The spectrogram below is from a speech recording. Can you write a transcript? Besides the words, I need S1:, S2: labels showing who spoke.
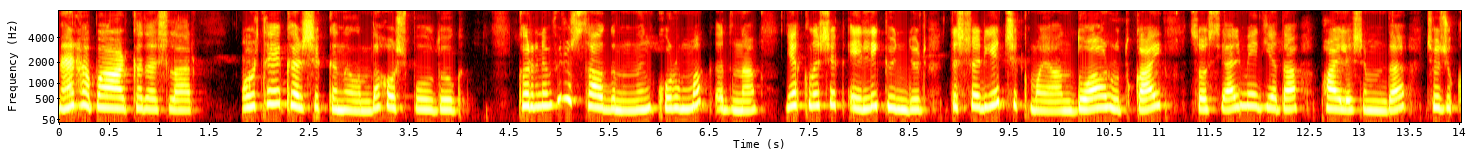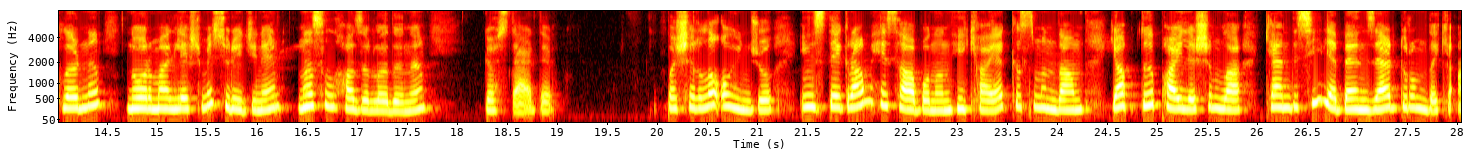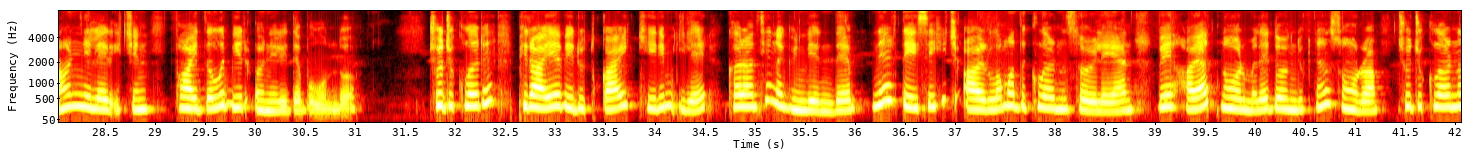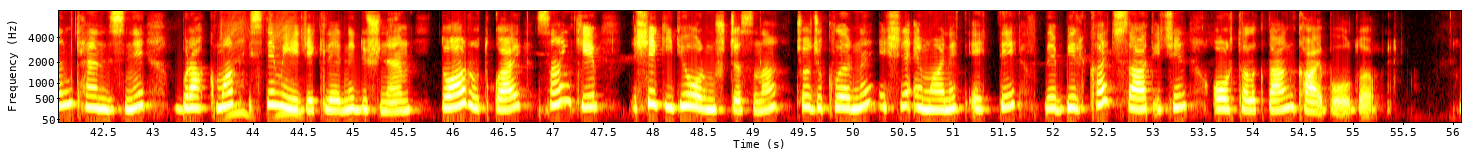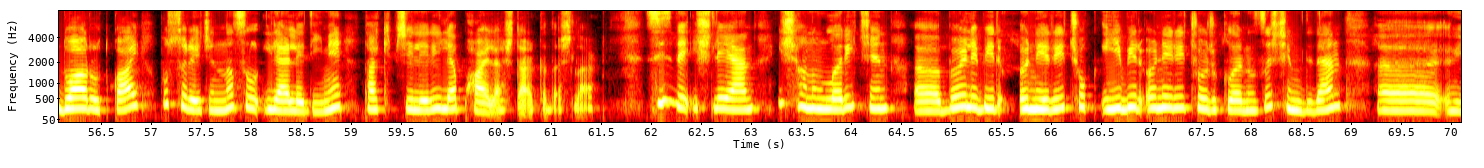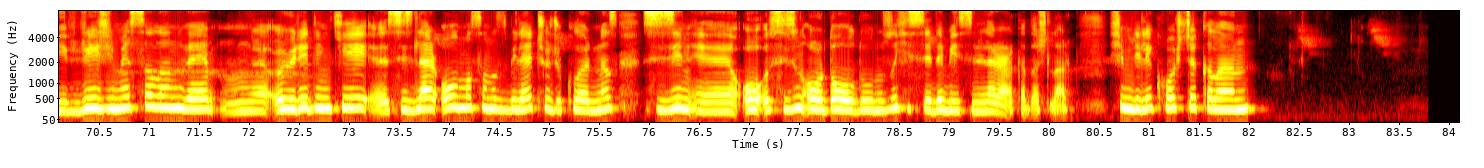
S1: Merhaba arkadaşlar. Ortaya Karışık kanalımda hoş bulduk. Koronavirüs salgınının korunmak adına yaklaşık 50 gündür dışarıya çıkmayan Doğa Rutkay sosyal medyada paylaşımında çocuklarını normalleşme sürecine nasıl hazırladığını gösterdi. Başarılı oyuncu Instagram hesabının hikaye kısmından yaptığı paylaşımla kendisiyle benzer durumdaki anneler için faydalı bir öneride bulundu. Çocukları Piraye ve Rutkay Kerim ile karantina günlerinde neredeyse hiç ayrılamadıklarını söyleyen ve hayat normale döndükten sonra çocuklarının kendisini bırakmak istemeyeceklerini düşünen Doğa Rutkay sanki işe gidiyormuşçasına çocuklarını eşine emanet etti ve birkaç saat için ortalıktan kayboldu. Doğa Rutkay bu sürecin nasıl ilerlediğini takipçileriyle paylaştı arkadaşlar. Siz de işleyen iş hanımları için e, böyle bir öneri, çok iyi bir öneri çocuklarınızı şimdiden e, rejime salın ve e, öğretin ki sizler olmasanız bile çocuklarınız sizin e, o sizin orada olduğunuzu hissedebilsinler arkadaşlar. Şimdilik hoşça kalın.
